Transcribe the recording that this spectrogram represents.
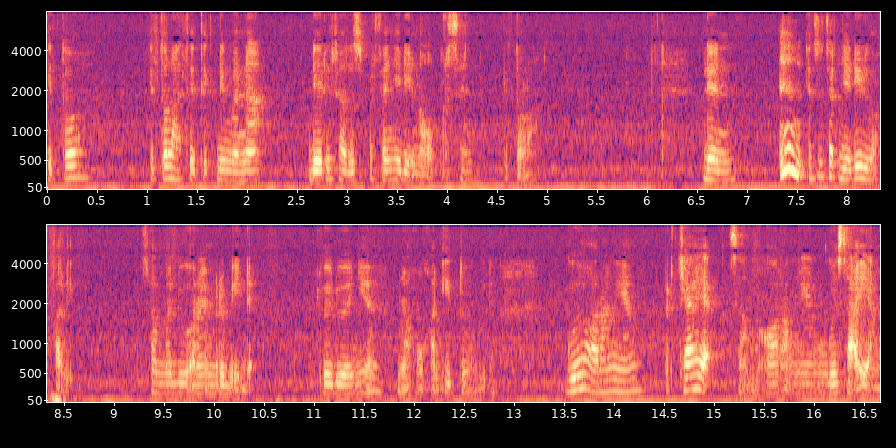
Itu itulah titik di mana dari 100% jadi 0% gitu loh. Dan itu terjadi dua kali sama dua orang yang berbeda. Dua-duanya melakukan itu gitu gue orang yang percaya sama orang yang gue sayang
